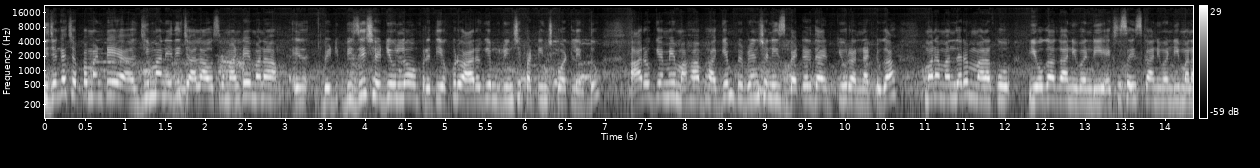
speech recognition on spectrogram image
నిజంగా చెప్పమంటే జిమ్ అనేది చాలా అవసరం. అంటే మన బిజీ షెడ్యూల్లో ప్రతి ఒక్కరు ఆరోగ్యం గురించి పట్టించుకోవట్లేదు. ఆరోగ్యమే మహాభాగ్యం. Prevention is better than cure అన్నట్టుగా మనమందరం మనకు యోగా కానివ్వండి ఎక్సర్సైజ్ కానివ్వండి మన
